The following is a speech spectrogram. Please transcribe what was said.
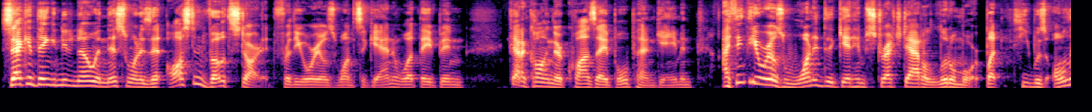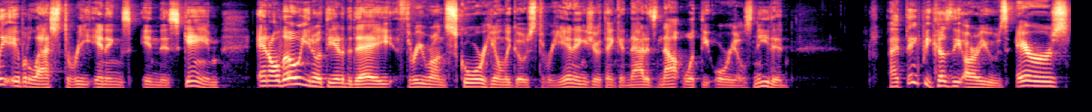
Second thing you need to know in this one is that Austin Voth started for the Orioles once again, and what they've been kind of calling their quasi bullpen game. And I think the Orioles wanted to get him stretched out a little more, but he was only able to last three innings in this game. And although, you know, at the end of the day, three runs score, he only goes three innings, you're thinking that is not what the Orioles needed. I think because the Arauz errors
